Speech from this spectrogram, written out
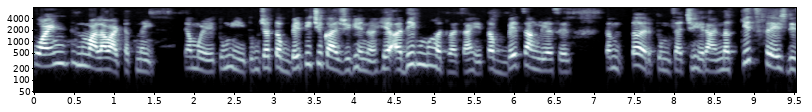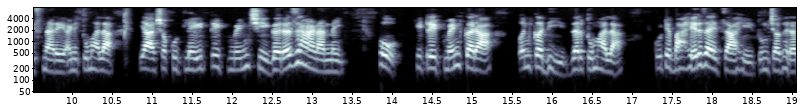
पॉइंट मला वाटत नाही. त्यामुळे तुम्ही तुमच्या तब्येतीची काळजी घेणं हे अधिक महत्वाचं आहे. तब्येत चांगली असेल तर तुमचा चेहरा नक्कीच फ्रेश दिसणार आहे आणि तुम्हाला या अशा कुठल्याही ट्रीटमेंटची गरज राहणार नाही. हो ही ट्रीटमेंट करा पण कधी जर तुम्हाला कुठे बाहेर जायचं आहे तुमच्या घरात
